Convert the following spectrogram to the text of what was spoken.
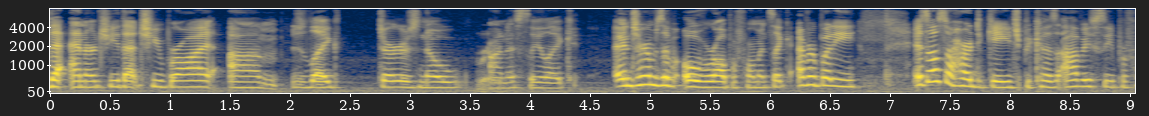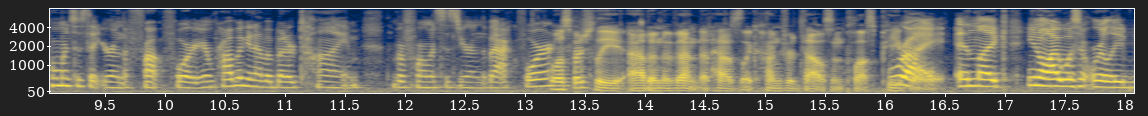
the energy that she brought. Um, like there's no Right. honestly like in terms of overall performance like everybody it's also hard to gauge because obviously performances that you're in the front for you're probably going to have a better time than performances you're in the back for Well, especially at an event that has like hundred thousand plus people. right and like you know i wasn't really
